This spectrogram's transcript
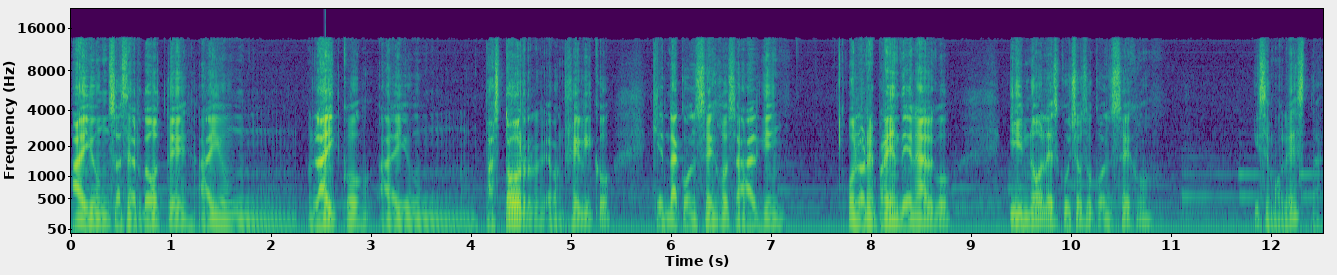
hay un sacerdote, hay un laico, hay un pastor evangélico quien da consejos a alguien o lo reprende en algo y no le escuchó su consejo y se molesta.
